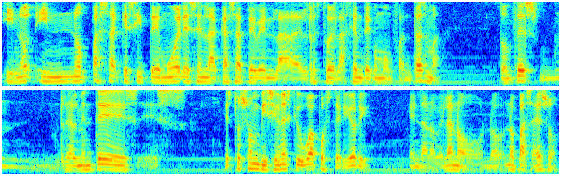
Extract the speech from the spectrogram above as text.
Y no, y no pasa que si te mueres en la casa te ven el resto de la gente como un fantasma. Entonces, mm, realmente es, es, estos son visiones que hubo a posteriori. En la novela no, no, pasa eso.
